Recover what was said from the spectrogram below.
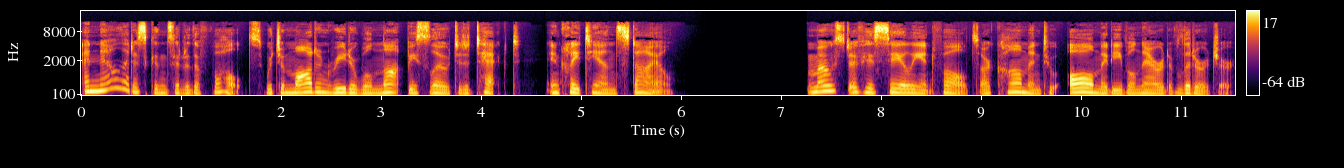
And now let us consider the faults which a modern reader will not be slow to detect in Chrétien's style. Most of his salient faults are common to all medieval narrative literature,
